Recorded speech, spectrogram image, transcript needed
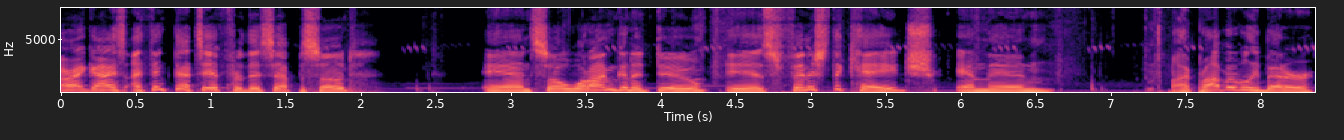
all right, guys, I think that's it for this episode. And so what I'm going to do is finish the cage and then I probably better.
